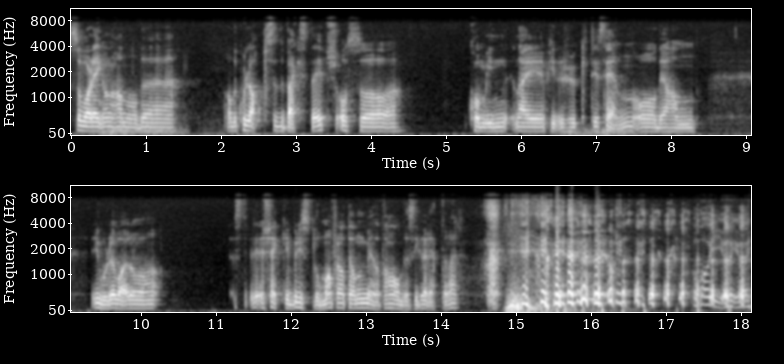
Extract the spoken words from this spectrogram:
Så var det en gang han hadde, hadde kollapset backstage, og så kom inn nei, Peter Hook til scenen, og det han gjorde, var å sjekke brystlomma for at han mente at han hadde sigaretter der. Oi, oi, oi.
